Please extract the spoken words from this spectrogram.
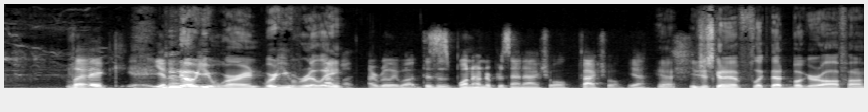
like, you know. No, you weren't. Were you really? was. I really was. This is 100% actual, factual. Yeah. Yeah. You're just gonna flick that booger off, huh?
